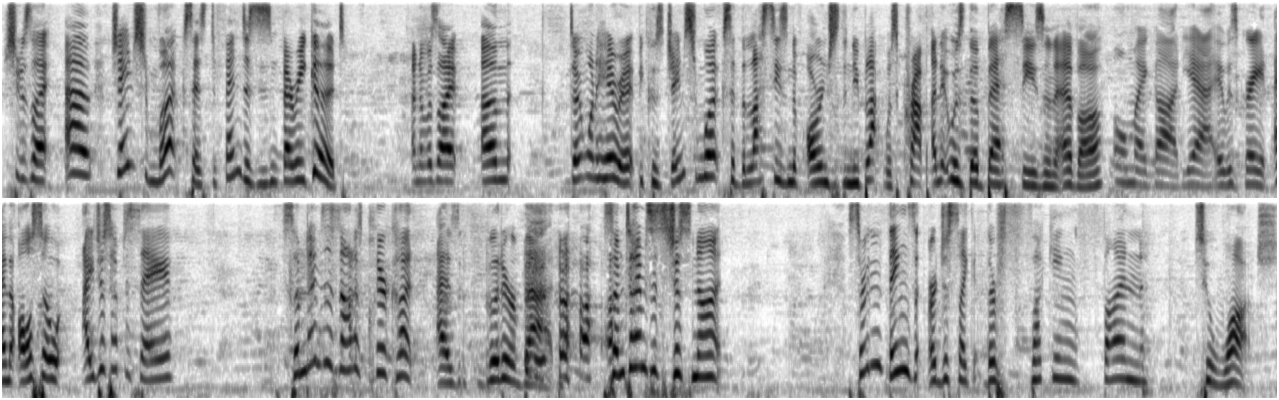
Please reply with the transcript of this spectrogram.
she was like, Oh, James from work says Defenders isn't very good. And I was like, um, don't want to hear it because James from work said the last season of Orange is the New Black was crap and it was the best season ever. Oh my god, yeah, it was great. And also, I just have to say, sometimes it's not as clear cut as good or bad. sometimes it's just not. Certain things are just like they're fucking fun to watch,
